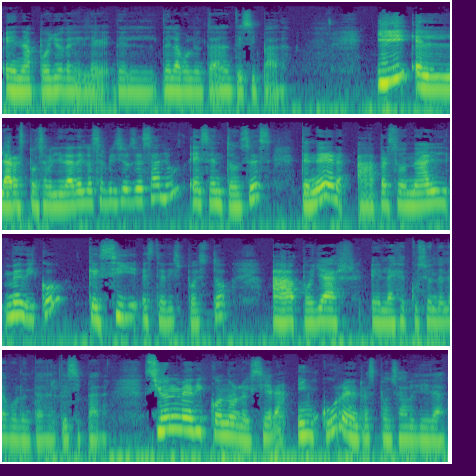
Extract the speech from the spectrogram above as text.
en apoyo de, de la voluntad anticipada. Y la responsabilidad de los servicios de salud es entonces tener a personal médico que sí esté dispuesto a apoyar eh, la ejecución de la voluntad anticipada. Si un médico no lo hiciera, incurre en responsabilidad,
